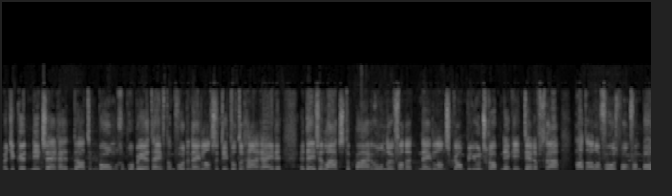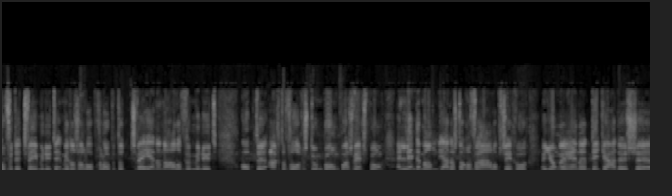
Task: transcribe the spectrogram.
Want je kunt niet zeggen dat Boom geprobeerd heeft om voor de Nederlandse titel te gaan rijden. In deze laatste paar ronden van het Nederlands kampioenschap. Nicky Terpstra had al een voorsprong van boven de twee minuten. Inmiddels al opgelopen tot 2,5 minuut op de achtervolgers toen Boom pas wegsprong. En Lindeman, ja dat is toch een verhaal op zich hoor. Een jonge renner, dit jaar dus uh,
